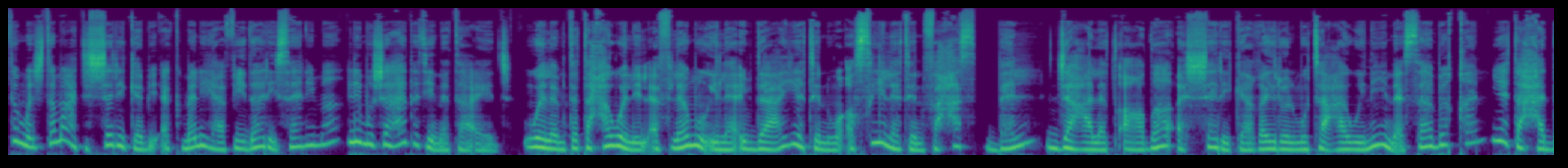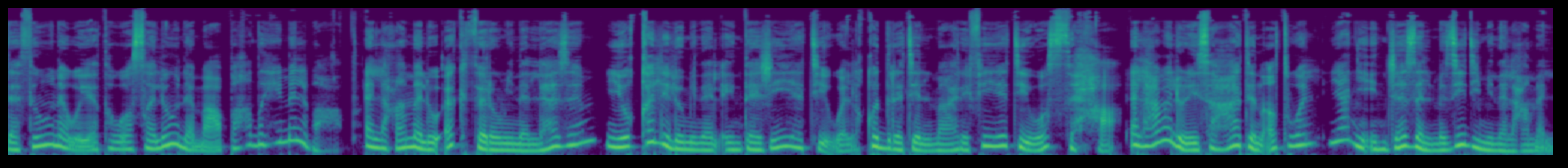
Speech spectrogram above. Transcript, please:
ثم اجتمعت الشركة بأكملها في دار سينما لمشاهدة نتائج. ولم تتحول الأفلام إلى إبداعية وأصيلة فحسب بل جعلت أعضاء الشركة غير المتعاونين سابقا يتحدثون ويتواصلون مع بعضهم البعض. العمل أكثر من اللازم يقلل من الإنتاجية والقدرة المعرفية والصحة. العمل لساعات أطول يعني إنجاز المزيد من العمل.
